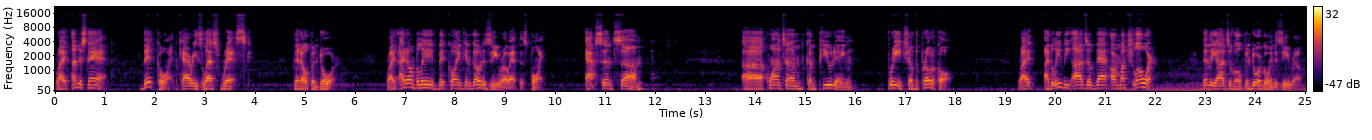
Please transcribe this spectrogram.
Right? Understand, Bitcoin carries less risk than Opendoor. Right? I don't believe Bitcoin can go to zero at this point absent some uh, quantum computing breach of the protocol. right? I believe the odds of that are much lower than the odds of Opendoor going to zero.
